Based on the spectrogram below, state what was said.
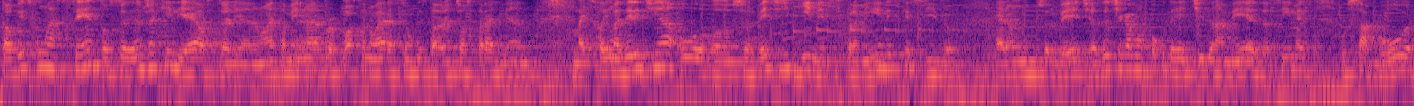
Talvez com um acento australiano, já que ele é australiano, não é? Também não era a proposta, não era ser um restaurante australiano. Mas foi um- Mas ele tinha o, o sorvete de Guinness, que pra mim é inesquecível. Era um sorvete, às vezes chegava um pouco derretido na mesa, assim, mas o sabor.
